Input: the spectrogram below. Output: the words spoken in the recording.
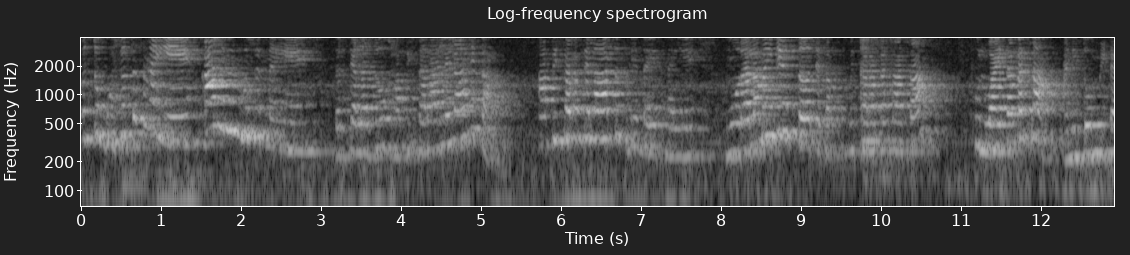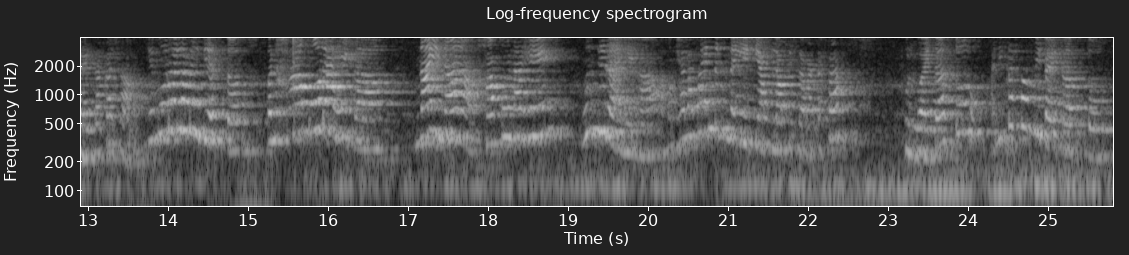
पण तो घुसतच नाहीये. का म्हणून घुसत नाहीये? तर त्याला जो हा पिसारा आलेला आहे का? हा पिसारा त्याला आतच घेता येत नाहीये. मोराला माहिती असतं त्याचा विसारा कसा असा? फुलवायचा कसा? आणि तो मिटायचा कसा? हे मोराला माहिती असतं. पण हा मोर आहे का? नाही ना. हा कोण आहे? उंदीर आहे हा. मग ह्याला माहीतच नाही आहे की आपला विसारा कसा फुलवायचा असतो आणि कसा मिटायचा असतो.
